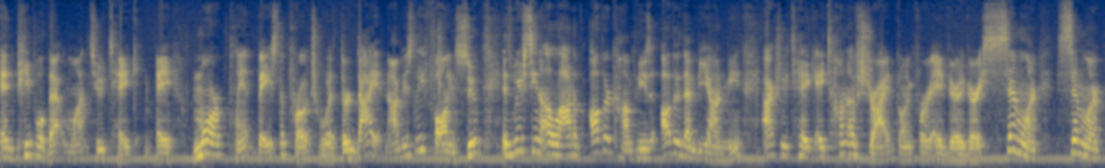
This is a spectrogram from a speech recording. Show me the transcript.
in people that want to take a more plant-based approach with their diet. And obviously following suit is we've seen a lot of other companies other than Beyond Meat actually take a ton of stride going for a very very similar similar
